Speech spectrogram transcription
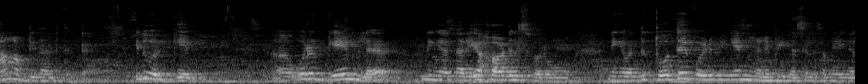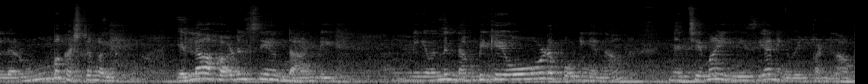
நான் அப்படி தான் எடுத்துக்கிட்டேன். இது ஒரு கேம் ஒரு கேமில் நீங்கள் நிறைய ஹர்டில்ஸ் வரும். நீங்கள் வந்து தோத்தே போயிடுவீங்கன்னு நினைப்பீங்க சில சமயங்களில். ரொம்ப கஷ்டங்கள் இருக்கும். எல்லா ஹர்டில்ஸையும் தாண்டி நீங்கள் வந்து நம்பிக்கையோடு போனீங்கன்னா நிச்சயமாக ஈஸியாக நீங்கள் வின் பண்ணலாம்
